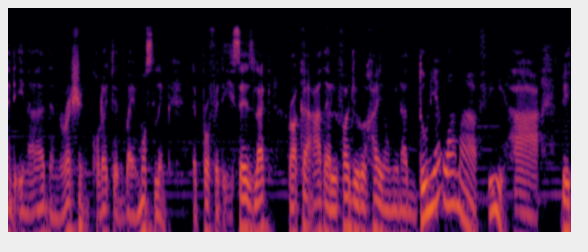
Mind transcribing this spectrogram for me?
And in another narration collected by Muslim, the Prophet he says like Raka'at al-Fajr ad-dunya wa ma fiha. The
